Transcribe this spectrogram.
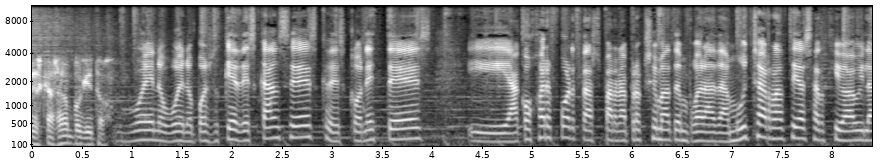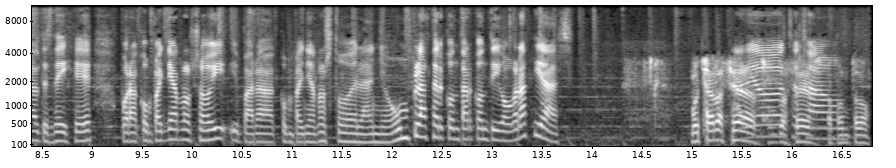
descansar un poquito. Bueno, bueno, pues que descanses, que desconectes y a coger fuerzas para la próxima temporada. Muchas gracias, Sergio Ávila, desde IG, por acompañarnos hoy y para acompañarnos todo el año. Un placer contar contigo. Gracias. Muchas gracias. un placer. Hasta pronto.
